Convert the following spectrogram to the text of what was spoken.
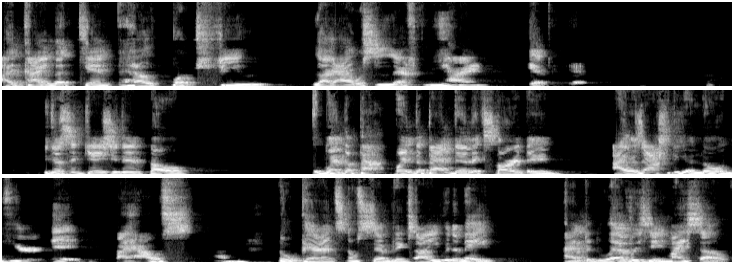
I kind of can't help but feel like I was left behind again. Because in case you didn't know, when the pa- when the pandemic started, I was actually alone here in my house. No parents, no siblings, not even a maid. I had to do everything myself.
